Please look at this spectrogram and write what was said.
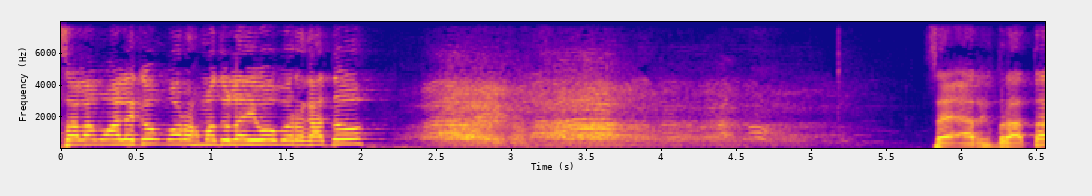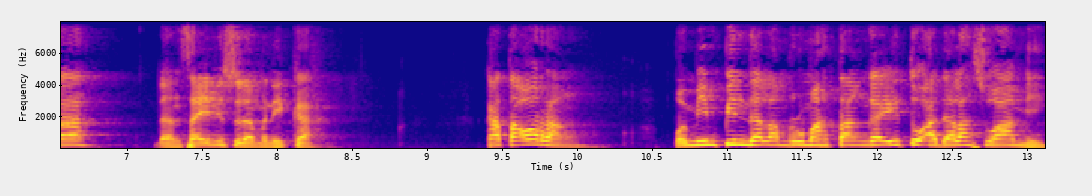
Assalamualaikum warahmatullahi wabarakatuh. Saya Arif Brata dan saya ini sudah menikah. Kata orang, pemimpin dalam rumah tangga itu adalah suami.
